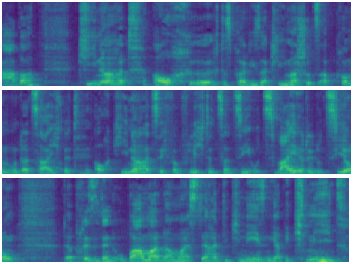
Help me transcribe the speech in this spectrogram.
Aber China hat auch äh, das Pariser Klimaschutzabkommen unterzeichnet. Auch China hat sich verpflichtet zur CO2-Reduzierung. Der Präsident Obama damals, der hat die Chinesen ja bekniet,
